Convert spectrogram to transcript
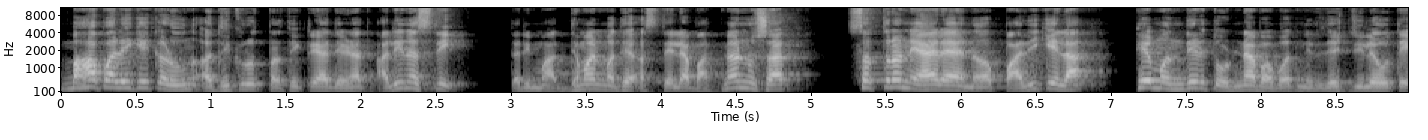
महापालिकेकडून अधिकृत प्रतिक्रिया देण्यात आली नसली तरी माध्यमांमध्ये असलेल्या बातम्यांनुसार सत्र न्यायालयानं पालिकेला हे मंदिर तोडण्याबाबत निर्देश दिले होते.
